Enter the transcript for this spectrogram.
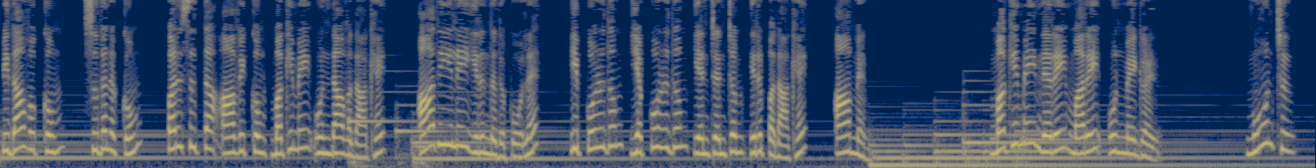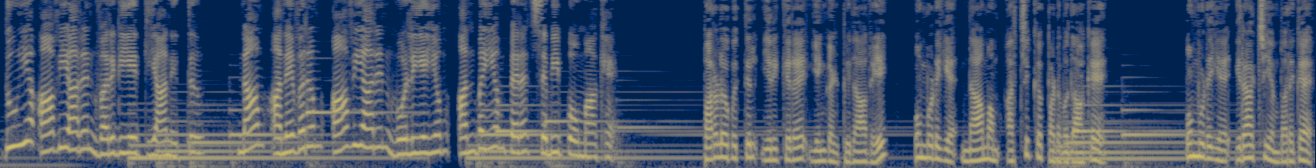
பிதாவுக்கும் சுதனுக்கும் பரிசுத்த ஆவிக்கும் மகிமை உண்டாவதாக ஆதியிலே இருந்தது போல இப்பொழுதும் எப்பொழுதும் என்றென்றும் இருப்பதாக ஆமென். மகிமை நிறை மறை உண்மைகள். மூன்று தூய ஆவியாரின் வருகையை தியானித்து நாம் அனைவரும் ஆவியாரின் ஒளியையும் அன்பையும் பெற செபிப்போமாக. பரலோகத்தில் இருக்கிற எங்கள் பிதாவே உம்முடைய நாமம் அர்ச்சிக்கப்படுவதாக உம்முடைய இராச்சியம் வருக.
